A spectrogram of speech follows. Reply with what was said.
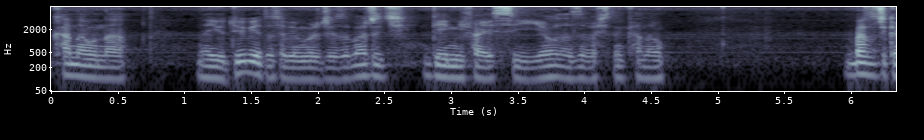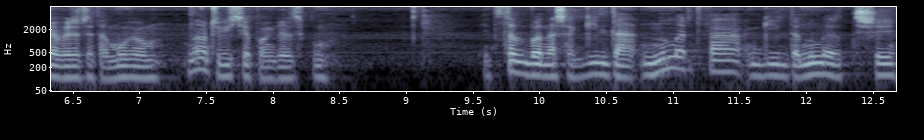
kanał na, na YouTubie, to sobie możecie zobaczyć. Gamify CEO nazywa się ten kanał. Bardzo ciekawe rzeczy tam mówią, no oczywiście po angielsku. Więc to by była nasza gilda numer 2, gilda numer 3,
